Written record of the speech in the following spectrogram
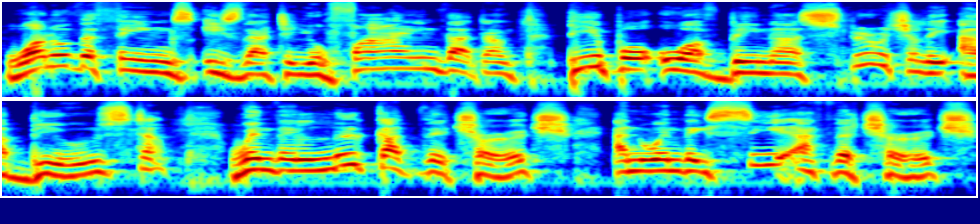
One of the things is that you find that um, people who have been uh, spiritually abused when they look at the church and when they see at the church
